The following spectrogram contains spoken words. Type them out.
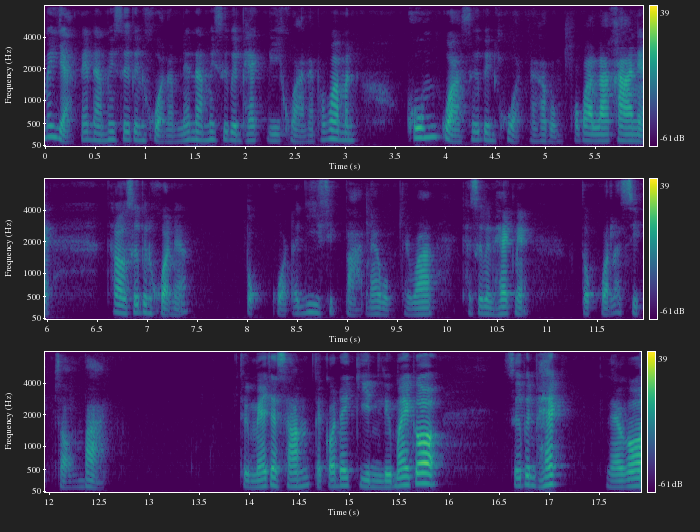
ไม่อยากแนะนำให้ซื้อเป็นขวดนะแนะนำให้ซื้อเป็นแพ็คดีกว่านะเพราะว่ามันคุ้มกว่าซื้อเป็นขวดนะครับ ผมเพราะว่าราคาเนี่ย ถ้าเราซื้อเป็นขวดเนี่ย ตกขวดละยี่สิบาทนะครับผมแต่ว่าถ้าซื้อเป็นแพ็คเนี่ย ตกขวดละสิบสองบาท ถึงแม้จะซ้ำแต่ก็ได้กินหรือไม่ก็ซื้อเป็นแพ็คแล้วก็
